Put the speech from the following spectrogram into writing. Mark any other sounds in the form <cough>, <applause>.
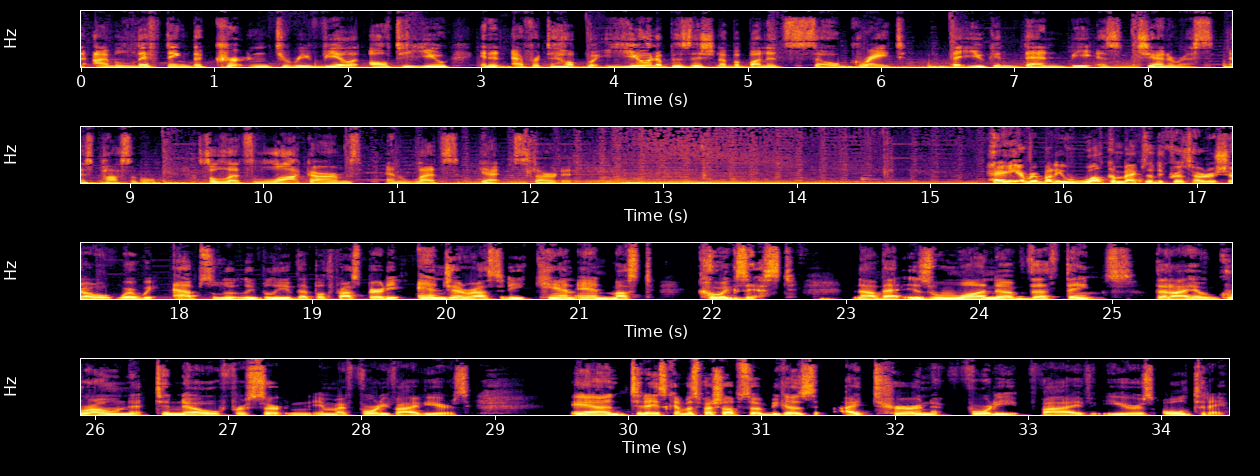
and I'm lifting the curtain to reveal it all to you in an effort to help put you in a position of abundance so great that you can then be as generous as possible. So let's lock arms and let's get started. Hey, everybody, welcome back to the Chris Harder Show, where we absolutely believe that both prosperity and generosity can and must coexist. Now, that is one of the things that I have grown to know for certain in my 45 years. And today's kind of a special episode because I turn 45 years old today.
